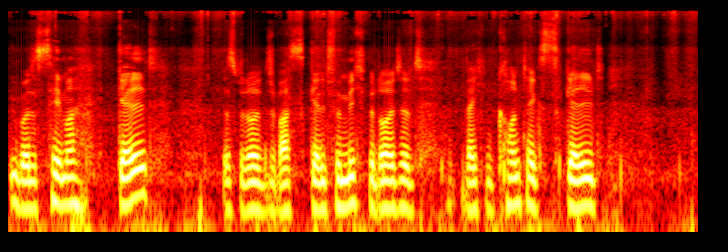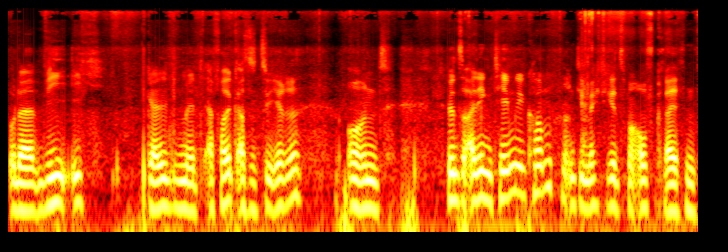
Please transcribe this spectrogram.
über das Thema Geld. Das bedeutet, was Geld für mich bedeutet, welchen Kontext Geld oder wie ich Geld mit Erfolg assoziiere. Und ich bin zu einigen Themen gekommen und die möchte ich jetzt mal aufgreifen.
